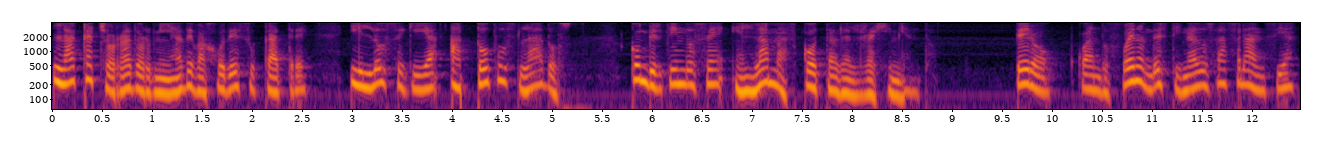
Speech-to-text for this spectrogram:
La cachorra dormía debajo de su catre y lo seguía a todos lados, convirtiéndose en la mascota del regimiento. Pero cuando fueron destinados a Francia,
